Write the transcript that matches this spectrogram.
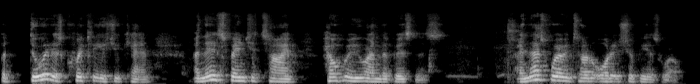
but do it as quickly as you can, and then spend your time helping me run the business. And that's where internal audit should be as well.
